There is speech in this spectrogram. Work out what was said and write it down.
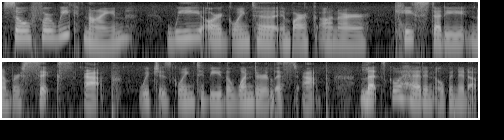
So for week nine, we are going to embark on our case study number six app, which is going to be the Wunderlist app. Let's go ahead and open it up.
